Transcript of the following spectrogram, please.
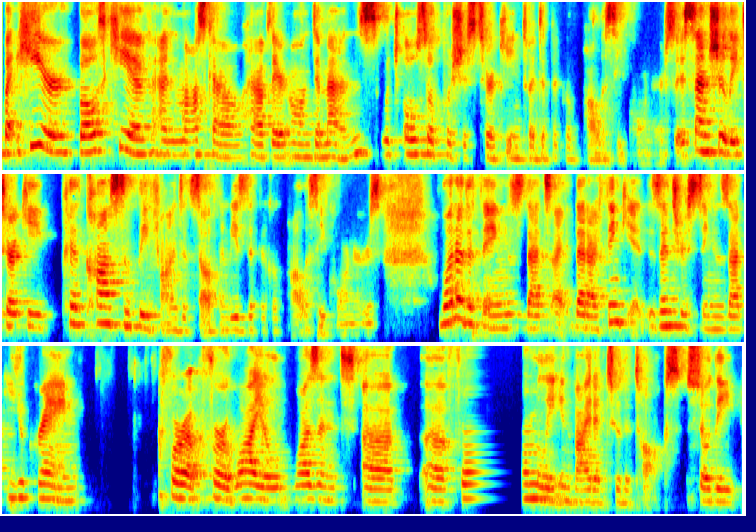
But here, both Kiev and Moscow have their own demands, which also pushes Turkey into a difficult policy corner. So essentially, Turkey constantly finds itself in these difficult policy corners. One of the things that's, that I think is interesting is that Ukraine, for a, for a while, wasn't uh, uh, formally invited to the talks. So the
